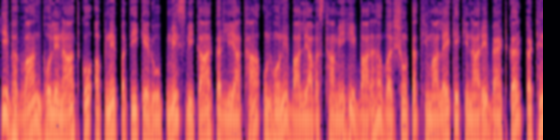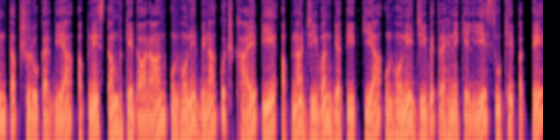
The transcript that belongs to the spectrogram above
कि भगवान भोलेनाथ को अपने पति के रूप में स्वीकार कर लिया था। उन्होंने बाल्यावस्था में ही बारह वर्षों तक हिमालय के किनारे बैठकर कठिन तप शुरू कर दिया। अपने स्तंभ के दौरान उन्होंने बिना कुछ खाए पिए अपना जीवन व्यतीत किया। उन्होंने जीवित रहने के लिए सूखे पत्ते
